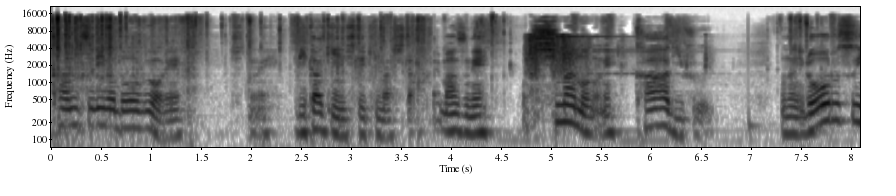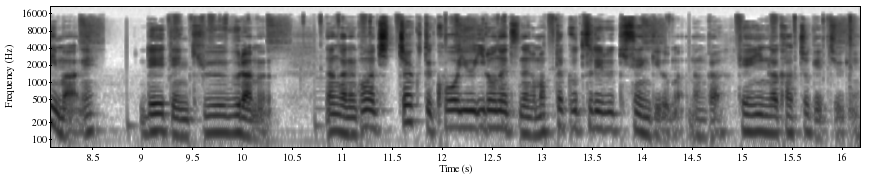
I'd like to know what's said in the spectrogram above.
缶釣りの道具をね、ちょっとね、美課金してきました。まずね、シマノのね、カーディフこの。ロールスイマーね、0.9g。なんかね、こんなちっちゃくてこういう色のやつなんか全く釣れる気せんけど、まあ、なんか店員が買っちょけ中堅。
